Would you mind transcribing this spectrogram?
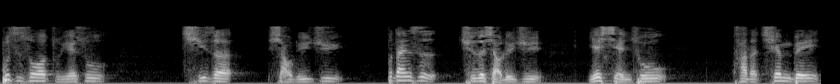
不是说主耶稣骑着小驴驹，不单是骑着小驴驹，也显出他的谦卑，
